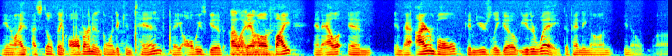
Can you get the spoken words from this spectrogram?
you know, I, I still think Auburn is going to contend. They always give I like Alabama a fight, and Ala- and and that Iron Bowl can usually go either way depending on you know uh,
